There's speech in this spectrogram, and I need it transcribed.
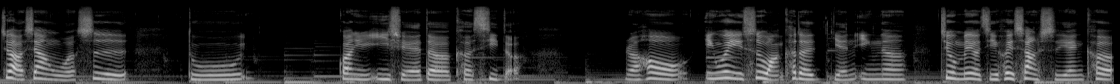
就好像我是读关于医学的科系的，然后因为是网课的原因呢，就没有机会上实验课，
